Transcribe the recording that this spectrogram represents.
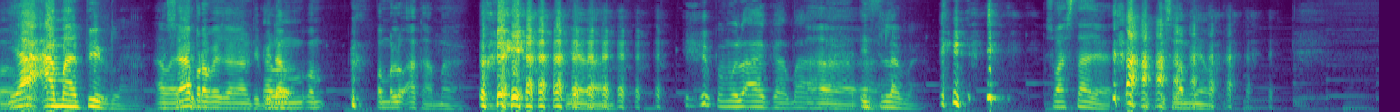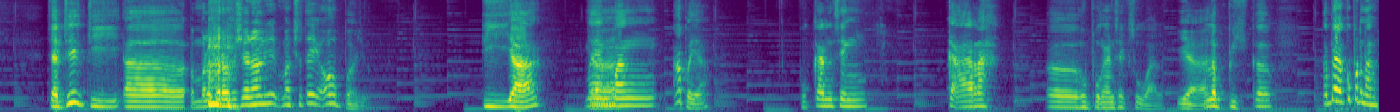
oh. Ya amatir lah amatir. Saya profesional di bidang pemeluk agama. Iya kan. Pemeluk agama Ah. Islam Swasta ya Islamnya pak. Jadi di eh, Pemeluk profesional ini maksudnya apa cok? dia memang apa ya bukan sing ke arah eh, hubungan seksual Iya. lebih ke tapi aku pernah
